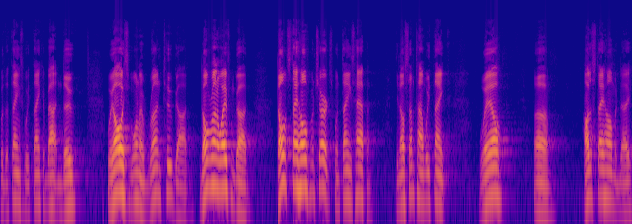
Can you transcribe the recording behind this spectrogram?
with the things we think about and do. We always want to run to God. Don't run away from God. Don't stay home from church when things happen. You know, sometimes we think, well, uh, I'll just stay home today.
